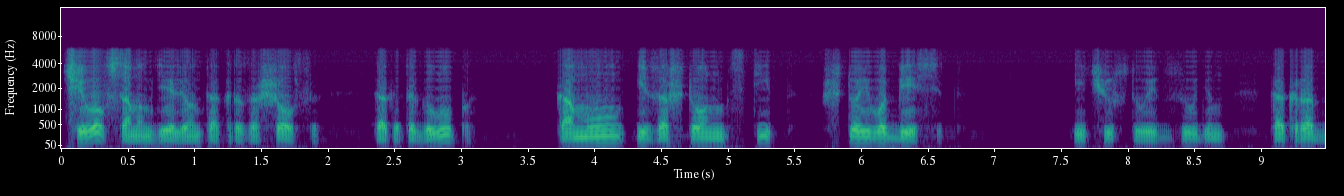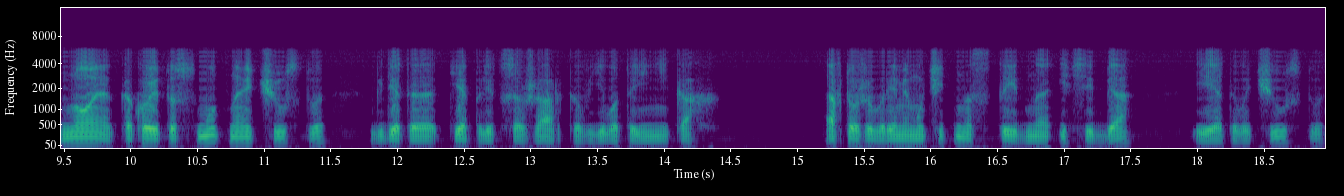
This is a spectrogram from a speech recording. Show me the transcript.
Чего в самом деле он так разошелся? Как это глупо? Кому и за что он мстит? Что его бесит? И чувствует Зудин, как родное, какое-то смутное чувство где-то теплится жарко в его тайниках. А в то же время мучительно стыдно и себя, и этого чувства,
